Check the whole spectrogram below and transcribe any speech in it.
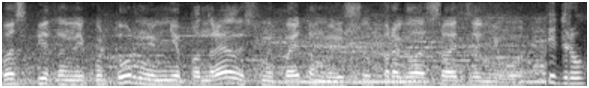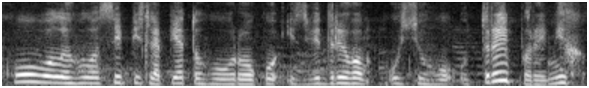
воспитанный, культурный, мне понравилось, ну поэтому решил проголосовать за него. Підраховували голоси після п'ятого уроку. Із відривом усього у три переміг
